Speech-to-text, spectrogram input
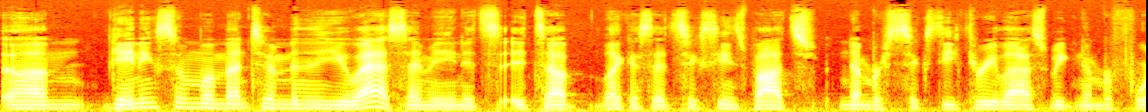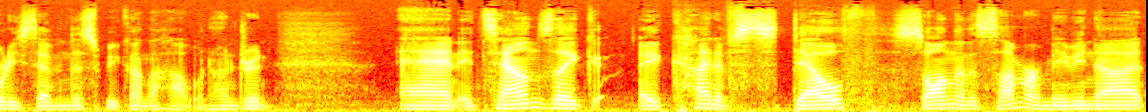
um, gaining some momentum in the U.S. I mean, it's it's up, like I said, 16 spots, number 63 last week, number 47 this week on the Hot 100, and it sounds like a kind of stealth song of the summer. Maybe not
